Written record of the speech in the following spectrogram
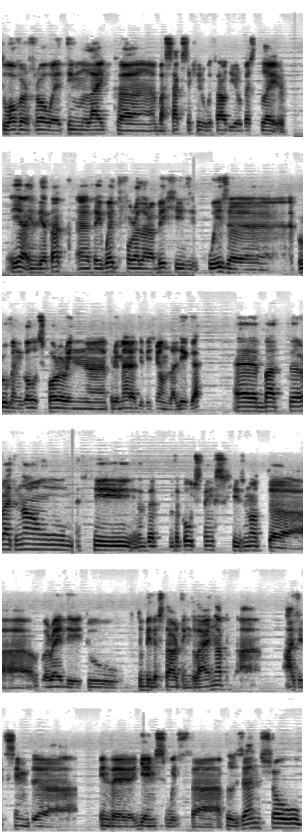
to overthrow a team like Başakşehir without your best player. Yeah, in the attack, uh, they wait for El Arabi, who is a, a, proven goal scorer in uh, Primera División, La Liga. Uh, but uh, right now, he the, the coach thinks he's not uh, ready to to be the starting lineup, uh, as it seemed in the games with uh, Plzen. So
